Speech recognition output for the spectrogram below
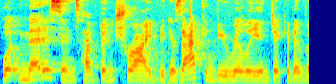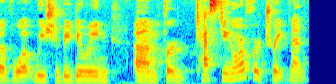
What medicines have been tried? Because that can be really indicative of what we should be doing um, for testing or for treatment.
